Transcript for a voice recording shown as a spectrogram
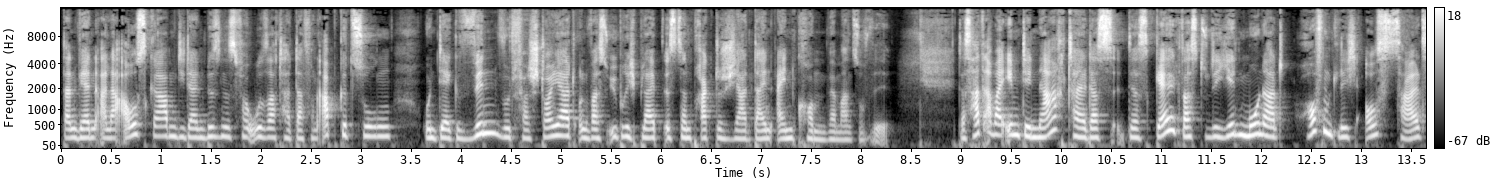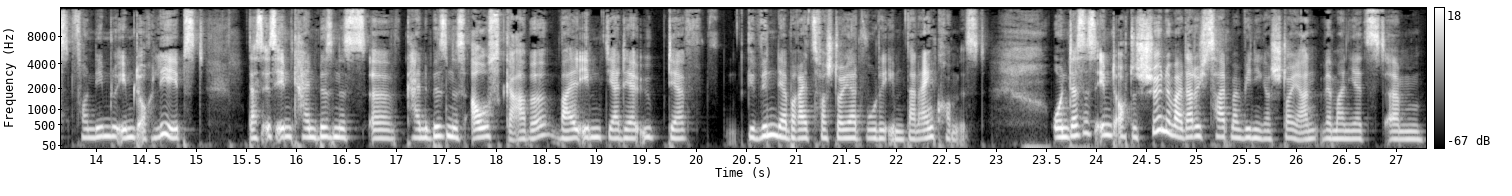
dann werden alle Ausgaben, die dein Business verursacht hat, davon abgezogen und der Gewinn wird versteuert und was übrig bleibt, ist dann praktisch ja dein Einkommen, wenn man so will. Das hat aber eben den Nachteil, dass das Geld, was du dir jeden Monat hoffentlich auszahlst, von dem du eben auch lebst, das ist eben kein Business, äh, keine Business-Ausgabe, weil eben ja der, der Gewinn, der bereits versteuert wurde, eben dein Einkommen ist. Und das ist eben auch das Schöne, weil dadurch zahlt man weniger Steuern, wenn man jetzt ähm,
